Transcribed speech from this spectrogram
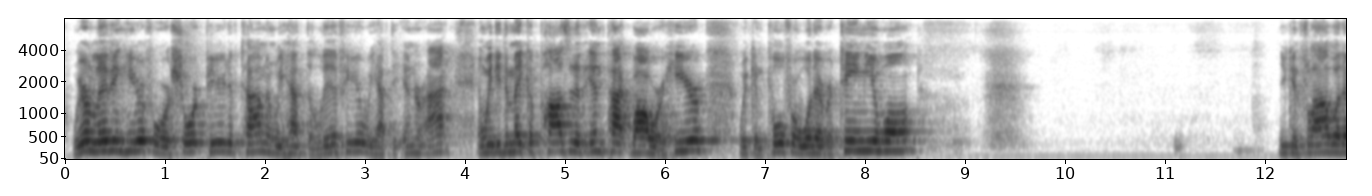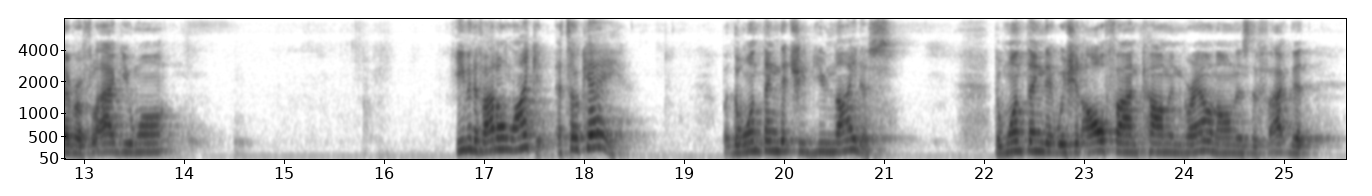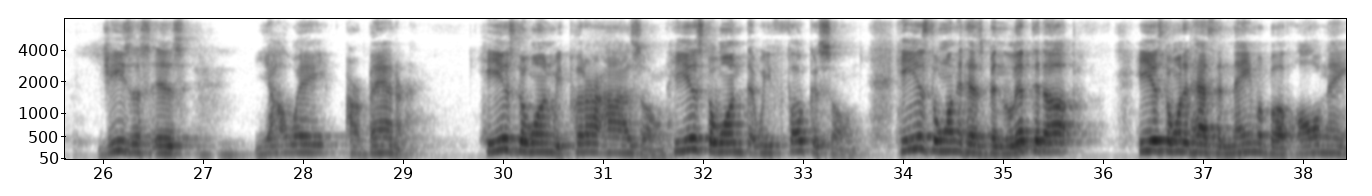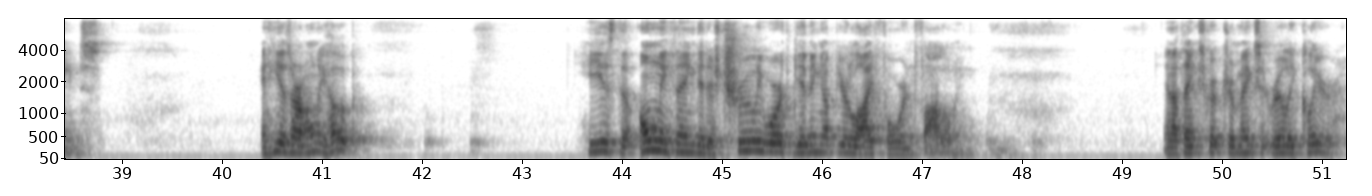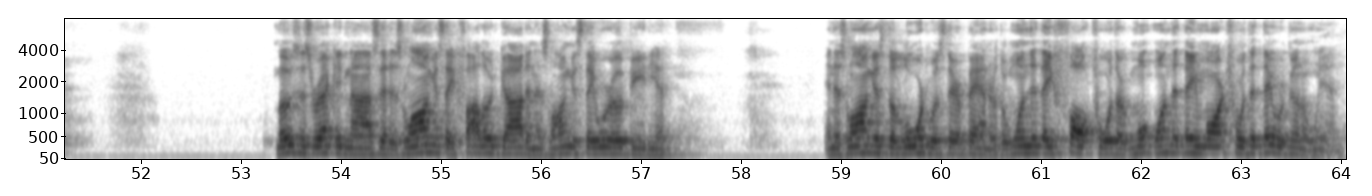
We're living here for a short period of time and we have to live here, we have to interact, and we need to make a positive impact while we're here. We can pull for whatever team you want. You can fly whatever flag you want. Even if I don't like it, that's okay. But the one thing that should unite us, the one thing that we should all find common ground on is the fact that Jesus is Yahweh, our banner. He is the one we put our eyes on. He is the one that we focus on. He is the one that has been lifted up. He is the one that has the name above all names. And He is our only hope. He is the only thing that is truly worth giving up your life for and following. And I think Scripture makes it really clear. Moses recognized that as long as they followed God and as long as they were obedient, and as long as the Lord was their banner, the one that they fought for, the one that they marched for, that they were going to win.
